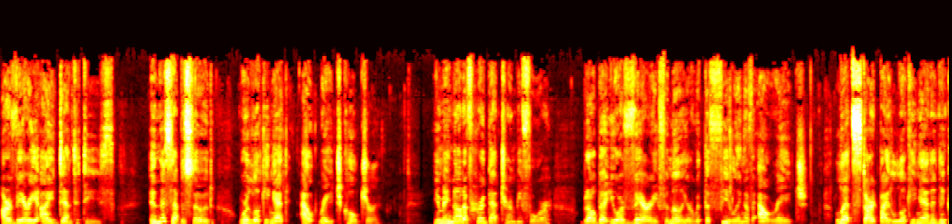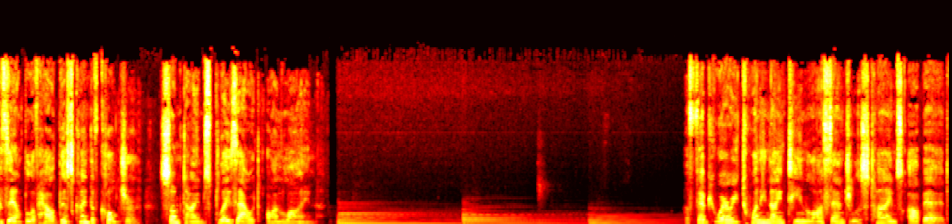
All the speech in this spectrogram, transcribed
our very identities. In this episode, we're looking at outrage culture. You may not have heard that term before, but I'll bet you are very familiar with the feeling of outrage. Let's start by looking at an example of how this kind of culture sometimes plays out online. A February 2019 Los Angeles Times op-ed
